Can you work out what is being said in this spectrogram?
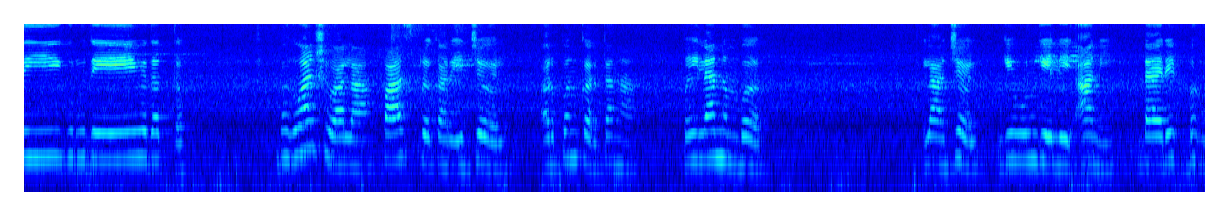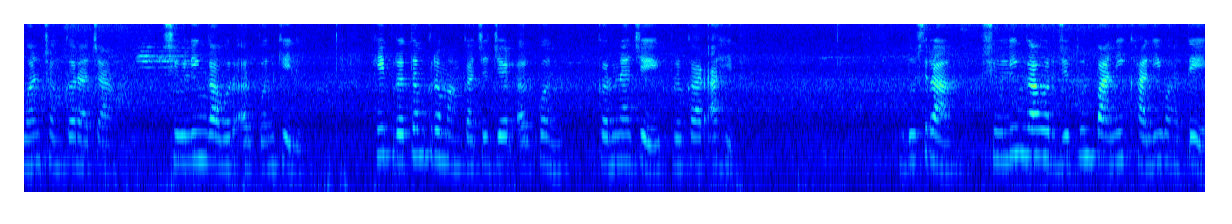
श्री गुरुदेव दत्त. भगवान शिवाला पाच प्रकारे जल अर्पण करताना पहिला नंबर ला जल घेऊन गेले आणि डायरेक्ट भगवान शंकराच्या शिवलिंगावर अर्पण केले. हे प्रथम क्रमांकाचे जल अर्पण करण्याचे प्रकार आहेत. दुसरा शिवलिंगावर जिथून पाणी खाली वाहते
